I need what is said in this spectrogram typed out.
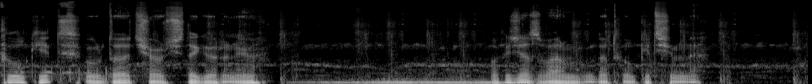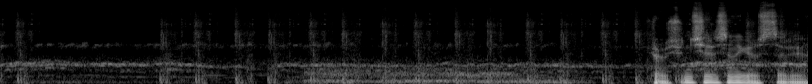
Toolkit burada Church'te görünüyor. Bakacağız var mı burada toolkit şimdi. Church'ün içerisini gösteriyor.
